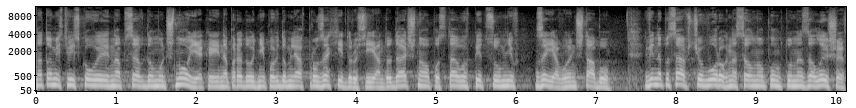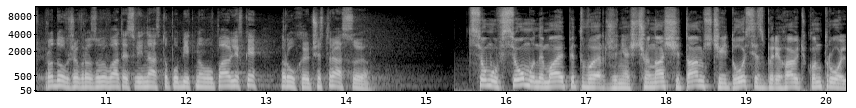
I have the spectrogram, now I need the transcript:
Натомість військовий на псевдомучно, який напередодні повідомляв про захід росіян до Дачного, поставив під сумнів заяву генштабу. Він написав, що ворог населеного пункту не залишив, продовжив розвивати свій наступ у бік Новопавлівки, рухаючись трасою. Цьому всьому немає підтвердження, що наші там ще й досі зберігають контроль,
